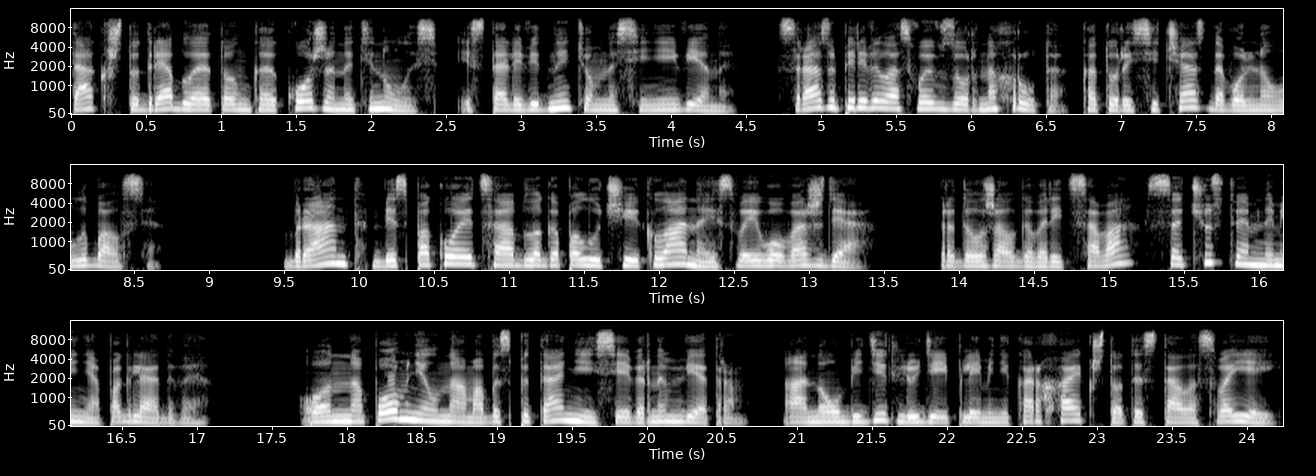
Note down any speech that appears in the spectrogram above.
так, что дряблая тонкая кожа натянулась и стали видны темно-синие вены. Сразу перевела свой взор на Хрута, который сейчас довольно улыбался. Бранд беспокоится о благополучии клана и своего вождя, продолжал говорить сова, с сочувствием на меня поглядывая. Он напомнил нам об испытании северным ветром. Оно убедит людей племени Кархайк, что ты стала своей.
